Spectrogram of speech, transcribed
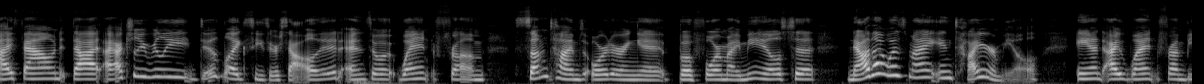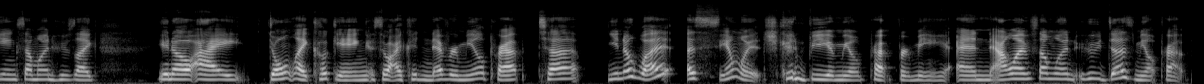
I found that I actually really did like Caesar salad. And so it went from sometimes ordering it before my meals to now that was my entire meal. And I went from being someone who's like, you know, I don't like cooking, so I could never meal prep to, you know what? A sandwich could be a meal prep for me. And now I'm someone who does meal prep.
